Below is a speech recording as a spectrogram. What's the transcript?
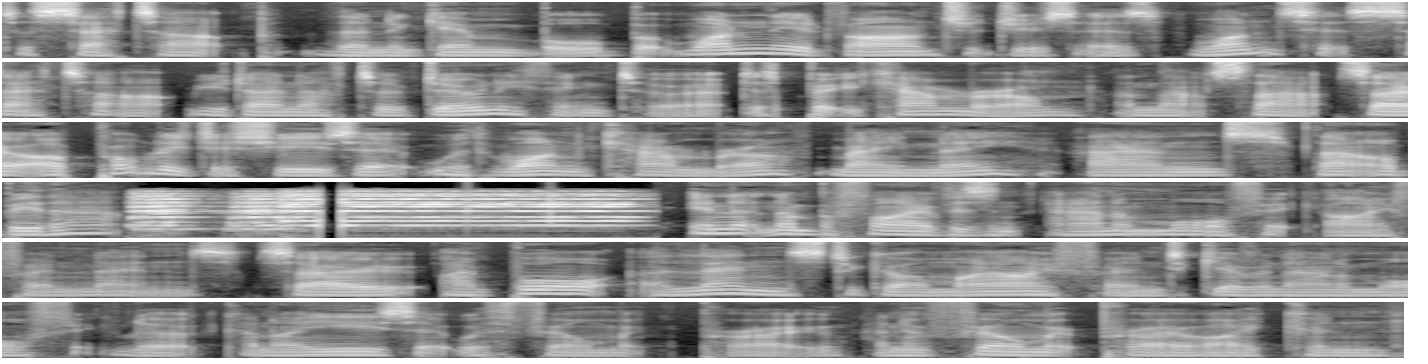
to set up than a gimbal. But one of the advantages is once it's set up, you don't have to do anything to it. Just put your camera on, and that's that. So I'll probably just use it with one camera mainly, and that'll be that. In at number five is an anamorphic iPhone lens. So I bought a lens to go on my iPhone to give an anamorphic look, and I use it with Filmic Pro. And in Filmic Pro, I can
